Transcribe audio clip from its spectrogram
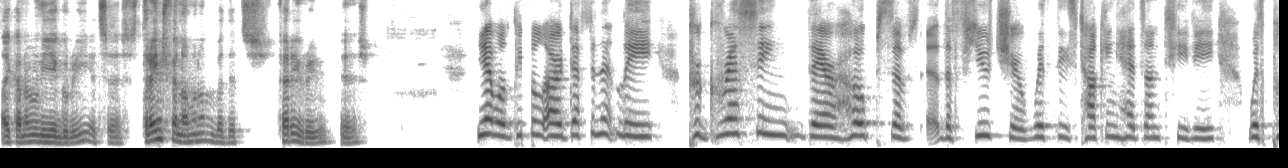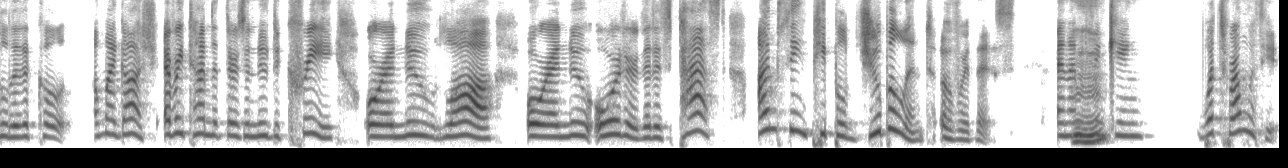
I can only agree. It's a strange phenomenon, but it's very real. Yes. Yeah, well, people are definitely progressing their hopes of uh, the future with these talking heads on TV, with political. Oh my gosh, every time that there's a new decree or a new law or a new order that is passed, I'm seeing people jubilant over this. And I'm mm-hmm. thinking, what's wrong with you?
